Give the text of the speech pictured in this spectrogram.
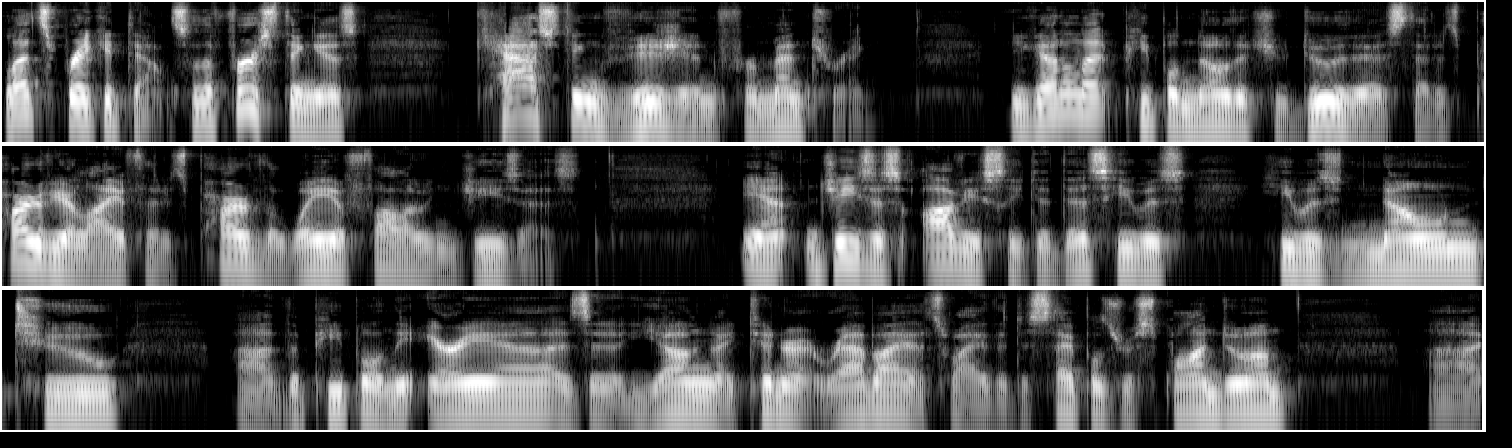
let's break it down. So the first thing is casting vision for mentoring. You got to let people know that you do this, that it's part of your life, that it's part of the way of following Jesus. And Jesus obviously did this. He was he was known to uh, the people in the area as a young itinerant rabbi. That's why the disciples respond to him, uh,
